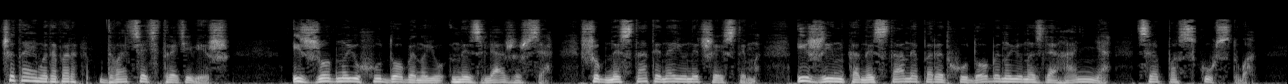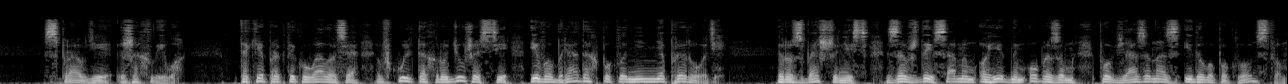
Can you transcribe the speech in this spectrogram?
Читаємо тепер 23-й вірш. І жодною худобиною не зляжешся, щоб не стати нею нечистим, і жінка не стане перед худобиною на злягання це паскудство. Справді жахливо. Таке практикувалося в культах родючості і в обрядах поклоніння природі. Розбещеність завжди самим огідним образом пов'язана з ідолопоклонством.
